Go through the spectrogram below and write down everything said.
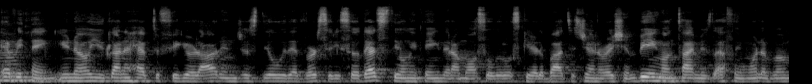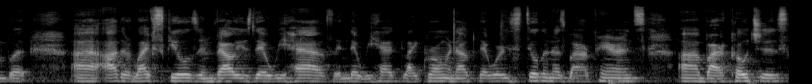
everything you know you're gonna have to figure it out and just deal with adversity. So that's the only thing that i'm also a little scared about this generation. Being on time is definitely one of them but uh, other life skills and values that we have and that we had like growing up that were instilled in us by our parents uh, by our coaches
